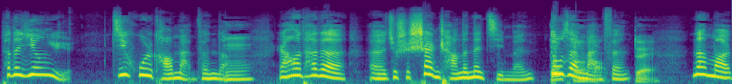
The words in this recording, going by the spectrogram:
他的英语几乎是考满分的，嗯，然后他的呃就是擅长的那几门都在满分。对，那么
